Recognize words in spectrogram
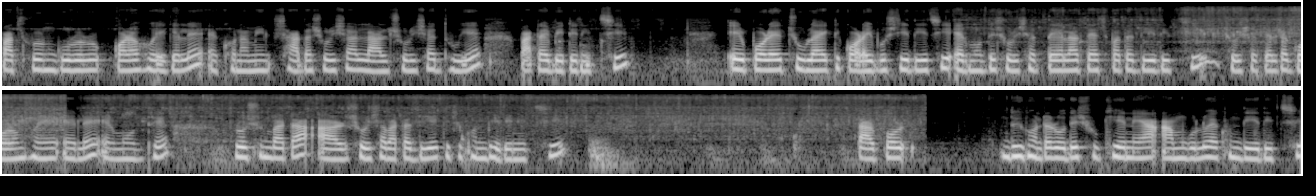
পাঁচ ফোড়ন গুঁড়ো করা হয়ে গেলে এখন আমি সাদা সরিষা, লাল সরিষা ধুয়ে পাটায় বেটে নিচ্ছি। এরপরে চুলায় একটি কড়াই বসিয়ে দিয়েছি। এর মধ্যে সরিষার তেল আর তেজপাতা দিয়ে দিচ্ছি। সরিষার তেলটা গরম হয়ে এলে এর মধ্যে রসুন বাটা আর সরিষা বাটা দিয়ে কিছুক্ষণ ভেজে নিচ্ছি। তারপর দুই ঘণ্টা রোদে শুকিয়ে নেওয়া আমগুলো এখন দিয়ে দিচ্ছি।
